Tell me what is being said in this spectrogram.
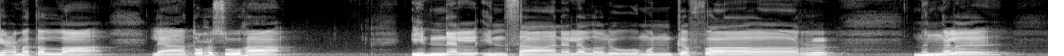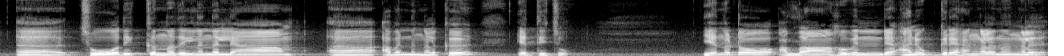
നിഅമതല്ലാ ലാ തുഹ്സുഹാ ഇന്നൽ ഇൻസാന ലലൂമുൻ കഫാർ നിങ്ങൾ ചോദിക്കുന്നതിൽ നിന്നെല്ലാം അവൻ നിങ്ങൾക്ക് എത്തിച്ചു. എന്നിട്ടോ അള്ളാഹുവിന്റെ അനുഗ്രഹങ്ങൾ നിങ്ങൾ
